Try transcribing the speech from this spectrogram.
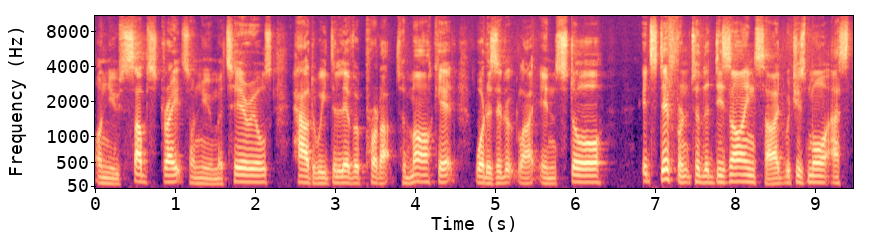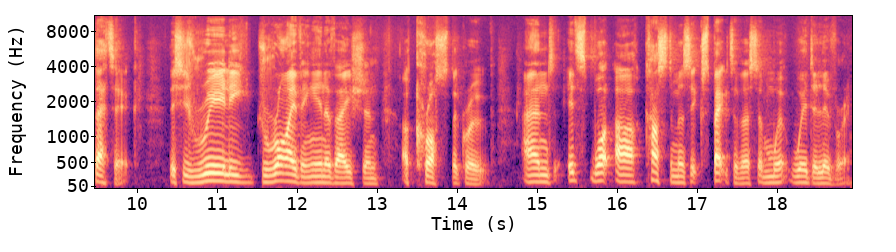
on new substrates, on new materials. How do we deliver product to market? What does it look like in store? it's different to the design side, which is more aesthetic. This is really driving innovation across the group. And it's what our customers expect of us, and we're, we're delivering.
